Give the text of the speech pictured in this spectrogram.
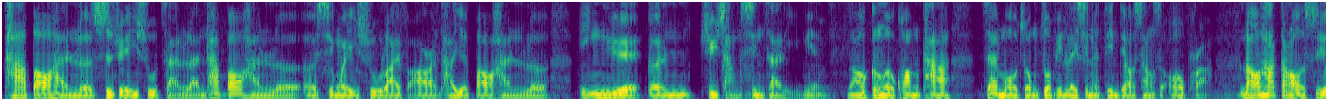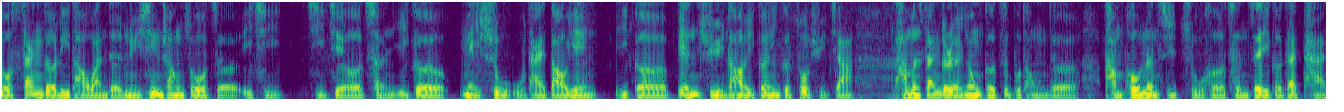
它包含了视觉艺术展览，它包含了呃行为艺术 （live art），它也包含了音乐跟剧场性在里面。然后，更何况它在某种作品类型的定调上是 opera，然后它刚好是由三个立陶宛的女性创作者一起。集结而成一个美术舞台导演，一个编剧，然后一个一个作曲家，他们三个人用各自不同的 component 去组合成这一个在谈，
